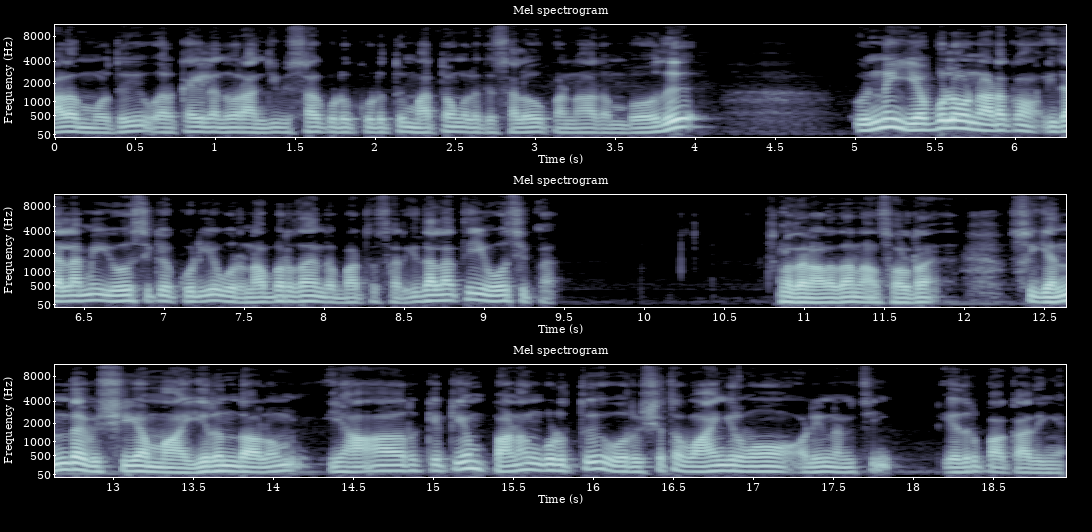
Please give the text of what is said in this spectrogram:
வாழும்போது ஒரு கையிலேருந்து ஒரு அஞ்சு பைசா கொடு கொடுத்து மற்றவங்களுக்கு செலவு பண்ணாத போது இன்னும் எவ்வளோ நடக்கும் இதெல்லாமே யோசிக்கக்கூடிய ஒரு நபர் தான் இந்த பார்த்த சார். இதெல்லாத்தையும் யோசிப்பேன். அதனால தான் நான் சொல்கிறேன். ஸோ எந்த விஷயமா இருந்தாலும் யாருக்கிட்டேயும் பணம் கொடுத்து ஒரு விஷயத்த வாங்கிடுவோம் அப்படின்னு நினச்சி எதிர்பார்க்காதீங்க.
